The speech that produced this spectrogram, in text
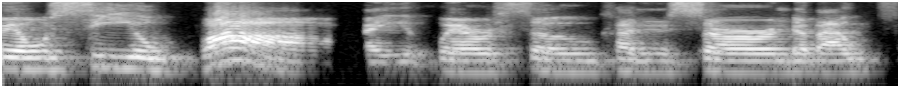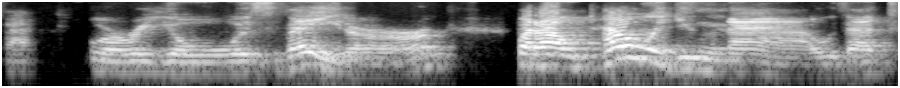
we'll see why we're so concerned about factorials later. But I'll tell you now that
